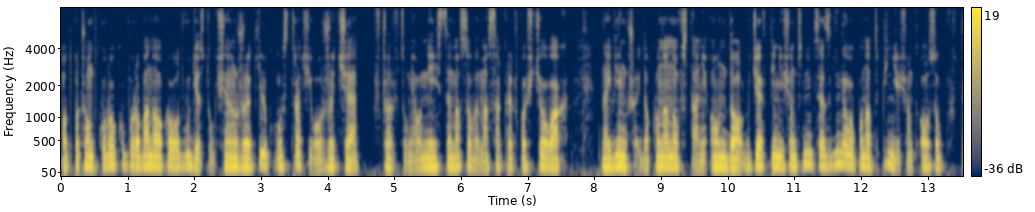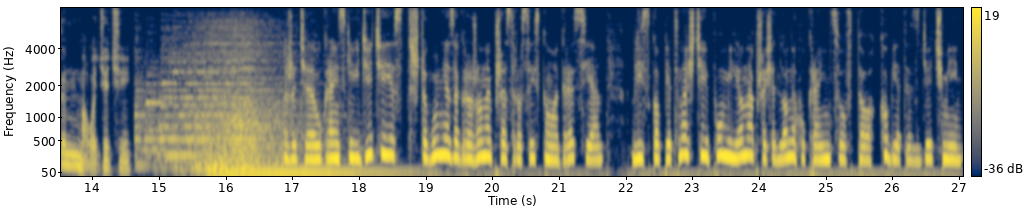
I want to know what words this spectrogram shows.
Od początku roku porowano około 20 księży, kilku straciło życie. W czerwcu miały miejsce masowe masakry w kościołach. Największej dokonano w stanie Ondo, gdzie w pięćdziesiątnice zginęło ponad 50 osób, w tym małe dzieci. Życie ukraińskich dzieci jest szczególnie zagrożone przez rosyjską agresję. Blisko 15,5 miliona przesiedlonych Ukraińców to kobiety z dziećmi.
